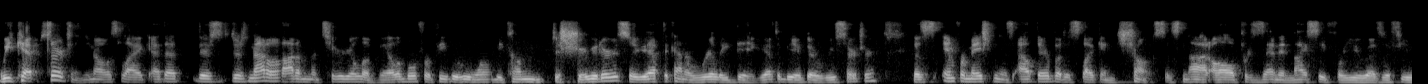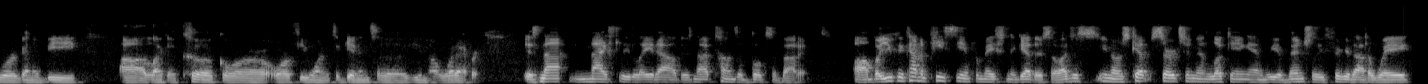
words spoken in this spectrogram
we kept searching. You know, it's like at that there's there's not a lot of material available for people who want to become distributors. So you have to kind of really dig. You have to be a good researcher because information is out there, but it's like in chunks. It's not all presented nicely for you as if you were going to be uh, like a cook or or if you wanted to get into you know whatever. It's not nicely laid out. There's not tons of books about it. Um, but you could kind of piece the information together. So I just, you know, just kept searching and looking, and we eventually figured out a way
